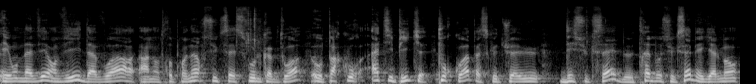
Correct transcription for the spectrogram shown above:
Et on avait envie d'avoir un entrepreneur successful comme toi, au parcours atypique. Pourquoi? Parce que tu as eu des succès, de très beaux succès, mais également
